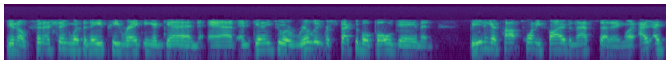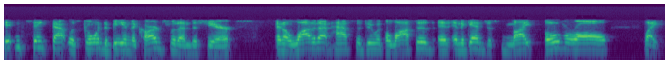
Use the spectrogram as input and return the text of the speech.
You know, finishing with an AP ranking again and and getting to a really respectable bowl game and beating a top 25 in that setting. Like I, I didn't think that was going to be in the cards for them this year, and a lot of that has to do with the losses. And, and again, just my overall like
